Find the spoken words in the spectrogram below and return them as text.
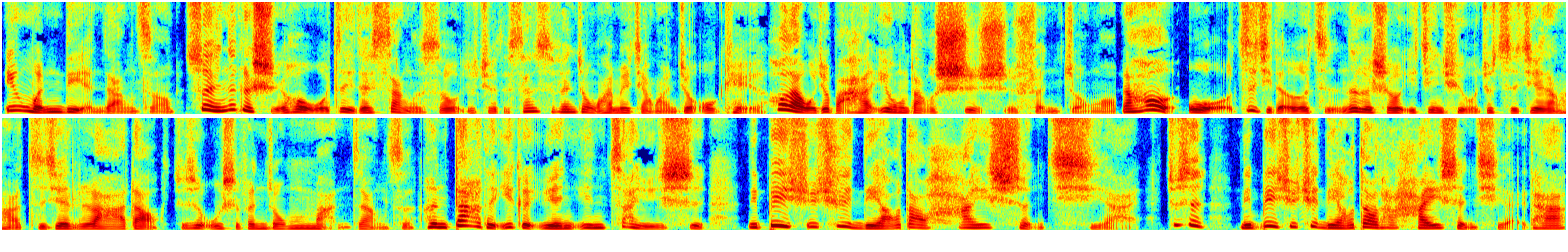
英文脸这样子哦。所以那个时候我自己在上的时候，我就觉得三十分钟我还没讲完就 OK 了。后来我就把它用到四十分钟哦。然后我自己的儿子那个时候一进去，我就直接让他直接拉到就是五十分钟满这样子。很大的一个原因在于是你必须去聊到嗨神起来。就是你必须去聊到他嗨神起来，他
